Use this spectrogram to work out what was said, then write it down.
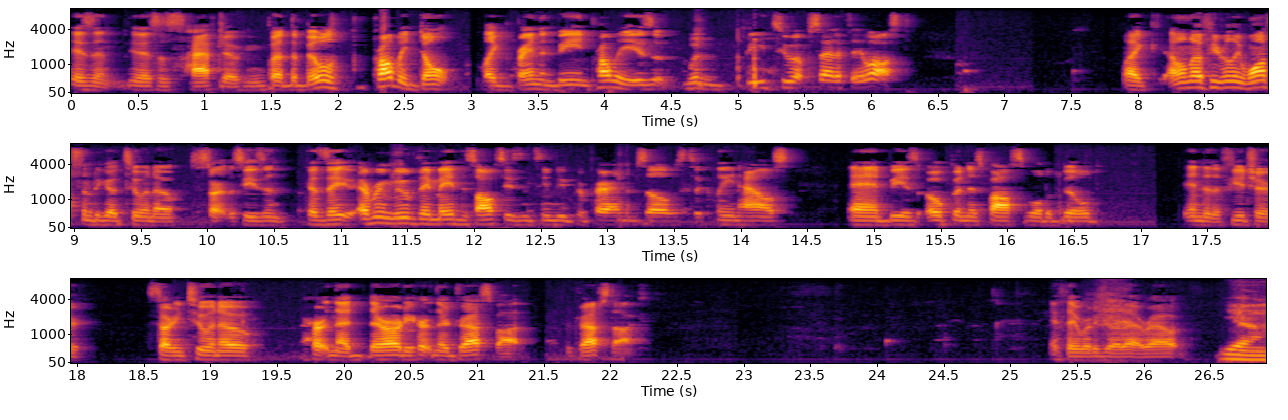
isn't this is half joking, but the Bills probably don't like Brandon Beane probably is wouldn't be too upset if they lost. Like I don't know if he really wants them to go two and zero to start the season because they every move they made this offseason seemed to be preparing themselves to clean house and be as open as possible to build into the future. Starting two and zero, hurting that they're already hurting their draft spot, their draft stock. If they were to go that route. Yeah,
